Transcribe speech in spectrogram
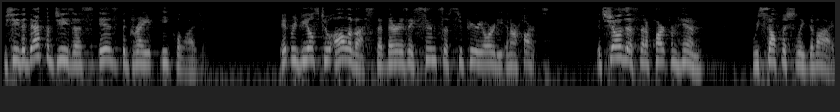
You see, the death of Jesus is the great equalizer. It reveals to all of us that there is a sense of superiority in our hearts. It shows us that apart from Him, we selfishly divide.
